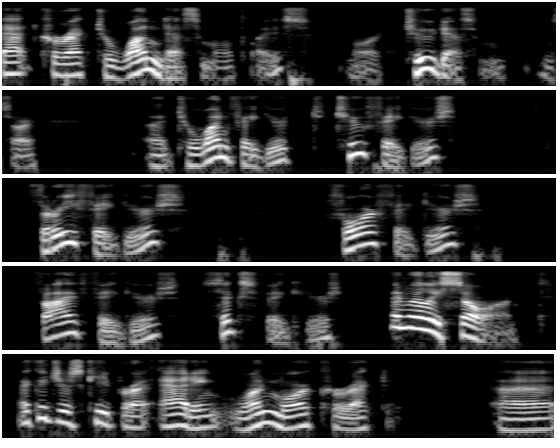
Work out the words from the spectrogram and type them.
that correct to one decimal place or two decimal, I'm sorry, uh, to one figure, to two figures, three figures, four figures, five figures, six figures, and really so on. I could just keep adding one more correct uh,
